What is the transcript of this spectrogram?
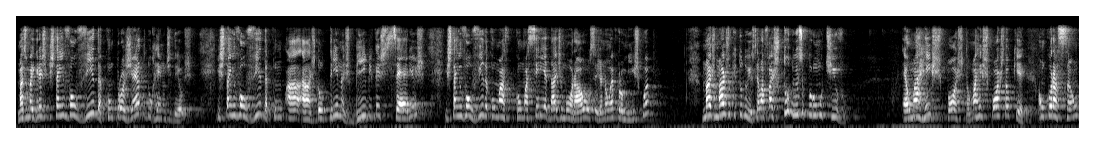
mas uma igreja que está envolvida com o projeto do reino de Deus, está envolvida com a, as doutrinas bíblicas sérias, está envolvida com uma, com uma seriedade moral, ou seja, não é promíscua, mas mais do que tudo isso, ela faz tudo isso por um motivo. É uma resposta. Uma resposta ao quê? A um coração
